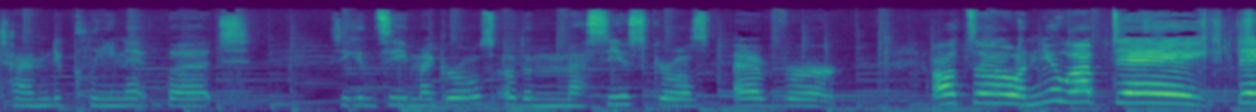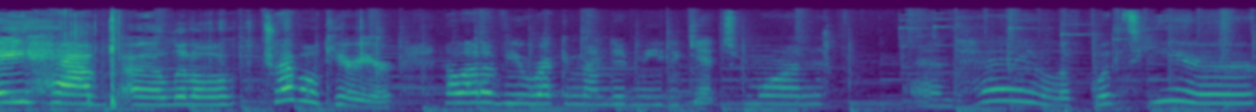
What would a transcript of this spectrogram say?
time to clean it but as you can see my girls are the messiest girls ever. Also a new update. They have a little travel carrier a lot of you recommended me to get one, and hey, look what's here.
